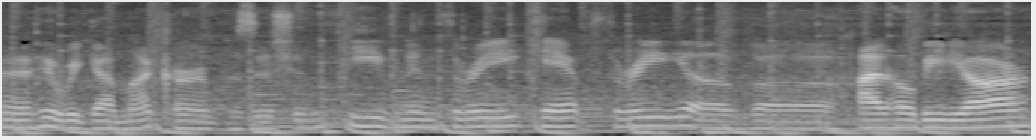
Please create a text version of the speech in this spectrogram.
Here we got my current position. Evening three, camp three of uh, Idaho BDR.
